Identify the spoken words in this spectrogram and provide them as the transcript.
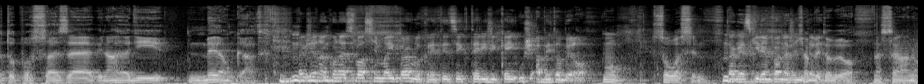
eh, to posléze vynahradí milionkrát. Takže nakonec vlastně mají pravdu kritici, kteří říkají už, aby to bylo. No, souhlasím. Tak hezký den, pane řediteli. aby to bylo. Na stranu.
